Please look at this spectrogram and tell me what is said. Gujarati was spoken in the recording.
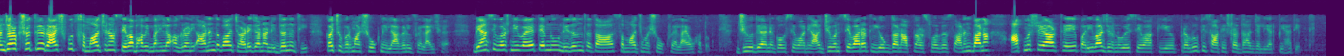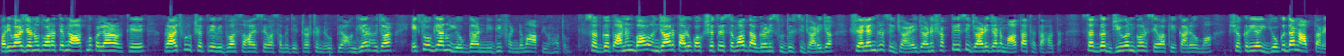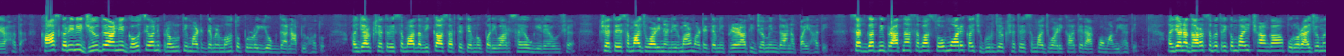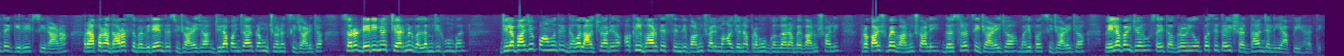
અંજાર ક્ષત્રિય રાજપૂત સમાજના સેવાભાવી મહિલા અગ્રણી આનંદબા જાડેજાના નિધનથી કચ્છભરમાં શોકની લાગણી ફેલાઈ છે. બ્યાસી વર્ષની વયે તેમનું નિધન થતા સમાજમાં શોક ફેલાયો હતો. જીવદયા અને ગૌસેવાની આજીવન સેવારત યોગદાન આપનાર સ્વર્ગસ્થ આનંદબાના આત્મશ્રેયાર્થે પરિવારજનોએ સેવાકીય પ્રવૃત્તિ સાથે શ્રદ્ધાંજલિ અર્પી હતી. પરિવારજનો દ્વારા તેમના આત્મકલ્યાણ અર્થે રાજપુર ક્ષત્રિય વિધવા સહાય સેવા સમિતિ ટ્રસ્ટને રૂપિયા અગિયાર હજાર એકસો અગિયારનું યોગદાન નિધિ ફંડમાં આપ્યું હતું. સદગત આનંદબાગ અંજાર તાલુકા ક્ષેત્રે સમાજના અગ્રણી સુધીરસિંહ જાડેજા, શૈલેન્દ્રસિંહ જાડેજા અને શક્તિસિંહ જાડેજાના માતા થતા હતા. સદગત જીવનભર સેવાકીય કાર્યોમાં સક્રિય યોગદાન આપતા રહ્યા હતા. ખાસ કરીને જીવદયા અને ગૌસેવાની પ્રવૃત્તિ માટે તેમણે મહત્વપૂર્ણ યોગદાન આપ્યું હતું. અંજાર ક્ષેત્રીય સમાજના વિકાસ અર્થે તેમનો પરિવાર સહયોગી રહ્યો છે. ક્ષેત્રીય સમાજવાડીના નિર્માણ માટે તેમની પ્રેરણાથી જમીન દાન અપાઈ હતી. સદગતની પ્રાર્થના સભા સોમવારે કચ્છ ગુર્જર ક્ષેત્રીય સમાજવાડી ખાતે રાખવામાં આવી હતી. અંજારના ધારાસભ્ય ત્રિકમભાઈ છાંગા, પૂર્વ રાજ્યમંત્રી કિરીટસિંહ રાણા, રાપરના ધારાસભ્ય વિરેન્દ્રસિંહ જાડેજા, જિલ્લા પંચાયત પ્રમુખ જનકસિંહ જાડેજા, સરહદ ડેરીના ચેરમેન વલ્લમજી હુંબલ જિલ્લા ભાજપ મહામંત્રી ધવલ આચાર્ય, અખિલ ભારતીય સિંધી ભાનુશાલી મહાજનના પ્રમુખ ગંગારામભાઈ ભાનુશાલી, પ્રકાશભાઈ ભાનુશાલી, દશરથસિંહ જાડેજા, મહિપતસિંહ જાડેજા, વેલાભાઈ જરૂ સહિત અગ્રણીઓ ઉપસ્થિત રહી શ્રદ્ધાંજલિ આપી હતી.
